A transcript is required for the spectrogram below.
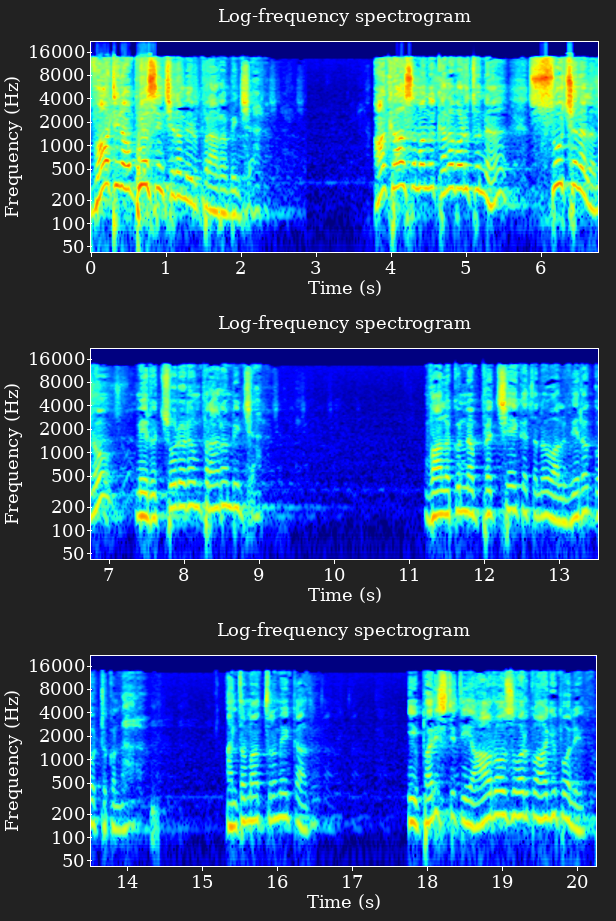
వాటిని అభ్యసించడం మీరు ప్రారంభించారు. ఆకాశమందు కనబడుతున్న సూచనలను మీరు చూడడం ప్రారంభించారు. వాళ్ళకున్న ప్రత్యేకతను వాళ్ళు విరగొట్టుకున్నారు అంత మాత్రమే కాదు. ఈ పరిస్థితి ఆ రోజు వరకు ఆగిపోలేదు.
